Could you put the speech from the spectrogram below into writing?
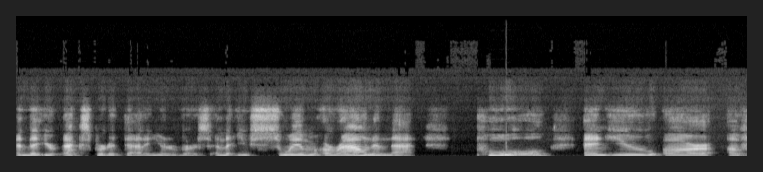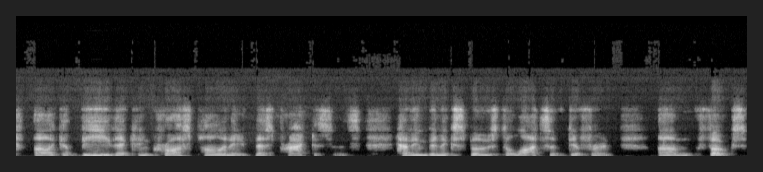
and that you're expert at that universe and that you swim around in that pool and you are a, like a bee that can cross pollinate best practices having been exposed to lots of different um, folks.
